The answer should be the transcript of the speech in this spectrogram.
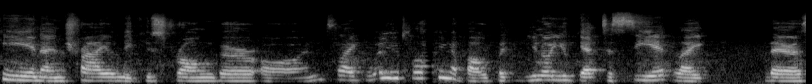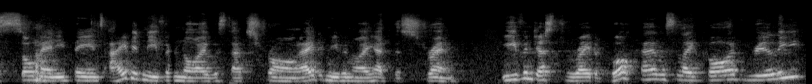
pain and trial make you stronger. Or it's like, what are you talking about? But you know, you get to see it. Like there's so many things. I didn't even know I was that strong. I didn't even know I had the strength. Even just to write a book, I was like, God, really?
